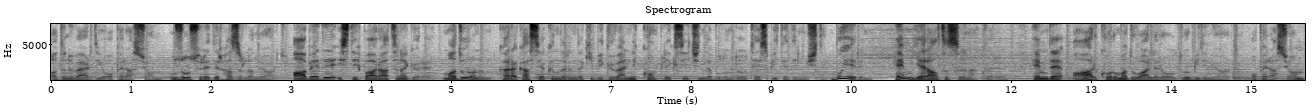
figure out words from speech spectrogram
adını verdiği operasyon uzun süredir hazırlanıyordu. ABD istihbaratına göre Maduro'nun Caracas yakınlarındaki bir güvenlik kompleksi içinde bulunduğu tespit edilmişti. Bu yerin hem yeraltı sığınakları hem de ağır koruma duvarları olduğu biliniyordu. Operasyon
